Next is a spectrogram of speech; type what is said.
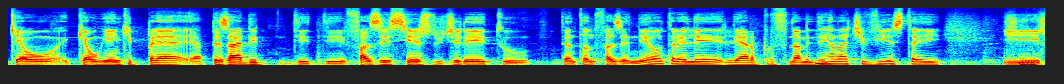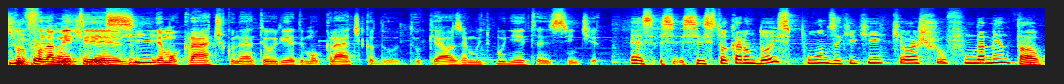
que, é o, que é alguém que, pré, apesar de, de, de, fazer ciência do direito tentando fazer neutra, ele, ele era profundamente relativista e, e Sim, profundamente Esse... democrático, né? A teoria democrática do, do Kelsen é muito bonita nesse sentido. É, vocês tocaram dois pontos aqui que, que eu acho fundamental.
